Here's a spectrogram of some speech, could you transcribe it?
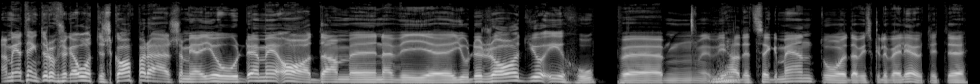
Ja, men jag tänkte då försöka återskapa det här som jag gjorde med Adam eh, när vi eh, gjorde radio ihop. Eh, mm, Vi hade ett segment då där vi skulle välja ut lite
